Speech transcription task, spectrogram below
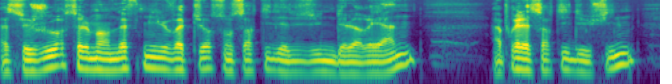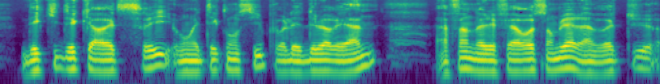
À ce jour, seulement 9000 voitures sont sorties des usines DeLorean après la sortie du film, des kits de carrosserie ont été conçus pour les DeLorean afin de les faire ressembler à la voiture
